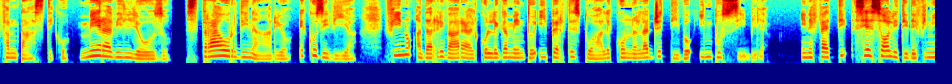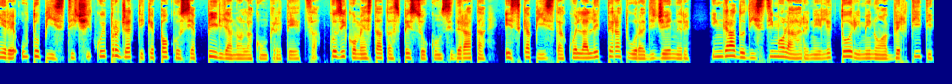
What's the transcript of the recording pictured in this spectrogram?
fantastico, meraviglioso, straordinario e così via, fino ad arrivare al collegamento ipertestuale con l'aggettivo impossibile. In effetti si è soliti definire utopistici quei progetti che poco si appigliano alla concretezza, così come è stata spesso considerata escapista quella letteratura di genere in grado di stimolare nei lettori meno avvertiti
